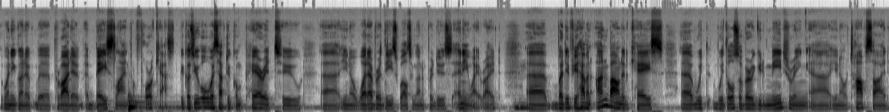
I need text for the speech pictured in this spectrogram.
when you're going to uh, provide a, a baseline for forecast? Because you always have to compare it to, uh, you know, whatever these wells are going to produce anyway, right? Uh, but if you have an unbounded case uh, with with also very good metering, uh, you know, topside,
